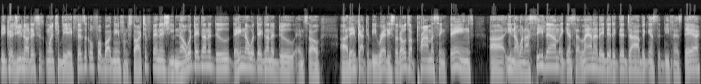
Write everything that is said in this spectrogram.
because you know this is going to be a physical football game from start to finish. You know what they're going to do. They know what they're going to do. And so uh, they've got to be ready. So those are promising things. Uh, you know, when I see them against Atlanta, they did a good job against the defense there.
